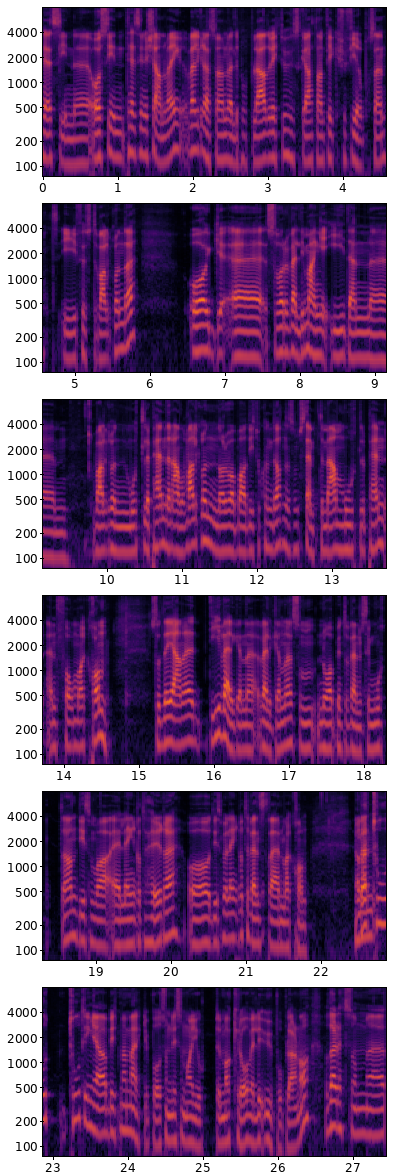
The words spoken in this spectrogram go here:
til sine, og sin, til sine kjernevelgere, så er han veldig populær. Det er viktig å huske at han fikk 24% i første valgrunde. Og eh, så var det veldig mange i den eh, valgrunden mot Le Pen, den andre valgrunden, når det var bare de to kandidatene som stemte mer mot Le Pen enn for Macron. Så det er gjerne de velgerne, velgerne som nå har begynt å vende seg mot han, de som var, er lengre til høyre, og de som er lengre til venstre enn Macron. Ja, det er to, to, ting jeg har bitt meg merke på som liksom har gjort Macron veldig upopulær nå. Og Det er dette som uh,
